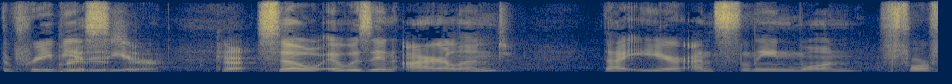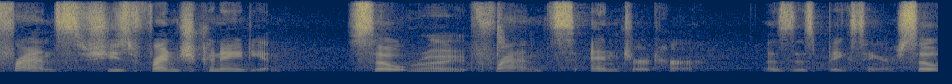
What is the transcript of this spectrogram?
the previous, previous year. year. Okay. So it was in Ireland that year, and Celine won for France. She's French Canadian, so Right. France entered her as this big singer. So,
